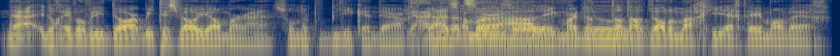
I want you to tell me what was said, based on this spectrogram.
nou ja, nog even over die derby. Het is wel jammer, hè? Zonder publiek en dergelijke. Ja, Ja, nou, het is allemaal herhaling. Maar dat, dat had wel de magie echt helemaal weg.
